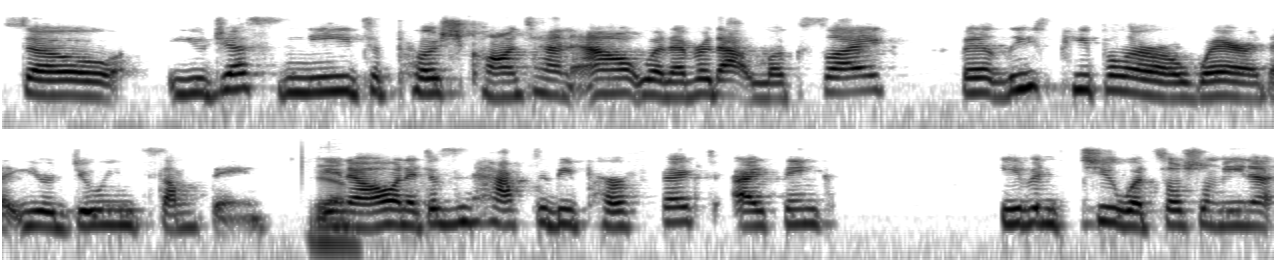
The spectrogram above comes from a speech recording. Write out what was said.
So you just need to push content out, whatever that looks like. But at least people are aware that you're doing something, Yeah. you know, and it doesn't have to be perfect. I think even to what social media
